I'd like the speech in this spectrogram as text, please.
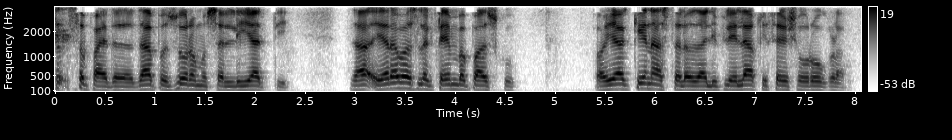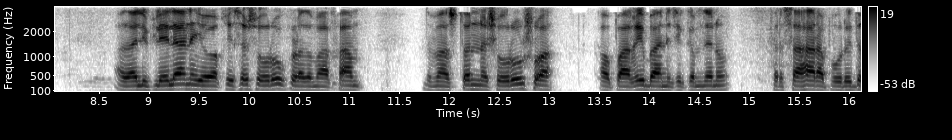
څه فائدہ ده دا په زور مسلیات دي دا یره بس لک ټایم به پاس کو او یا کې ناستل او د الف لیلا قصه شروع کړه او د الف لیلا نه یو قصه شروع کړه د ماقام د ماستن نه شروع شو او پاغي باندې چې کم دنو تر سهار پورې د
